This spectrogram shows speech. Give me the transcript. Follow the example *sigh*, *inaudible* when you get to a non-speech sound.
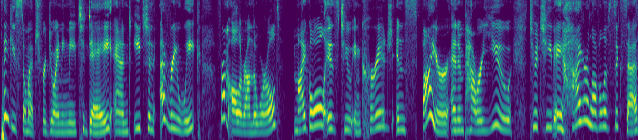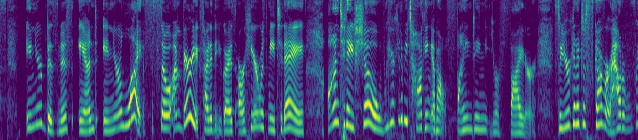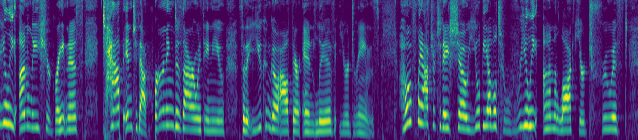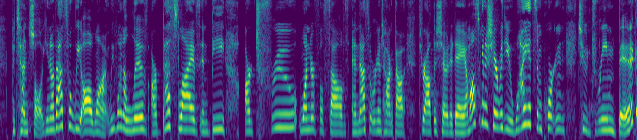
Thank you so much for joining me today and each and every week from all around the world. My goal is to encourage, inspire, and empower you to achieve a higher level of success in your business and in your life. So I'm very excited that you guys are here with me today. On today's show, we're going to be talking about finding your fire. So you're going to discover how to really unleash your greatness, tap into that burning desire within you so that you can go out there and live your dreams. Hopefully, after today's show, you'll be able to really unlock your truest potential. You know, that's what we all want. We want to live our best lives and be our true, wonderful selves. And that's what we're going to talk about throughout the show today. I'm also going to share with you why it's important to dream big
